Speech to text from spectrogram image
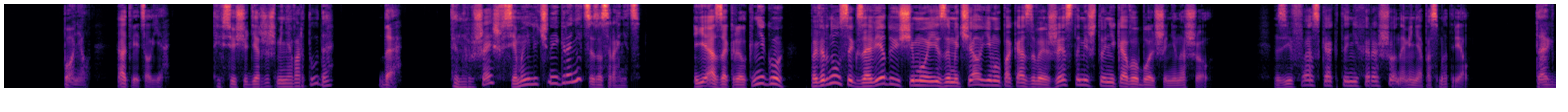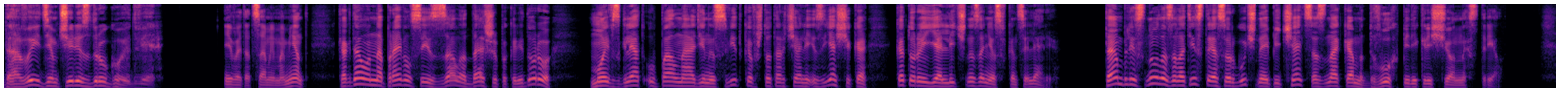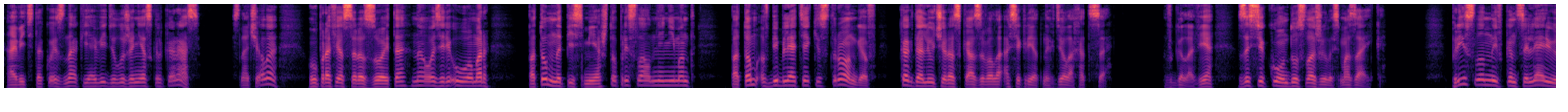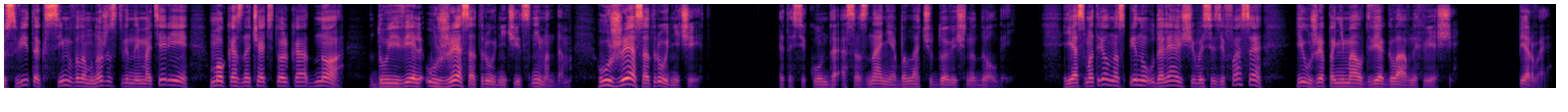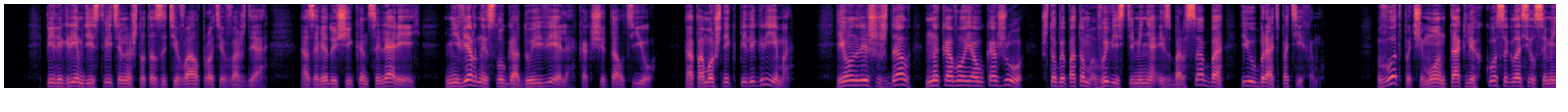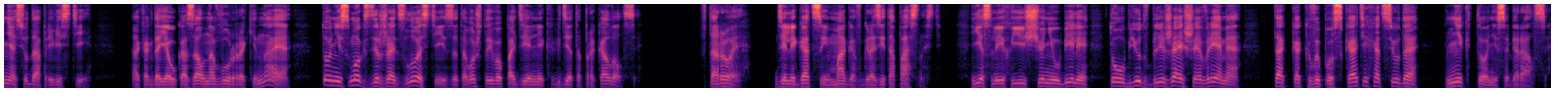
«Понял», — ответил я. «Ты все еще держишь меня во рту, да?» «Да». «Ты нарушаешь все мои личные границы, засранец». Я закрыл книгу, повернулся к заведующему и замычал ему, показывая жестами, что никого больше не нашел. Зифас как-то нехорошо на меня посмотрел. «Тогда выйдем через другую дверь». И в этот самый момент, когда он направился из зала дальше по коридору, мой взгляд упал на один из свитков, что торчали из ящика, который я лично занес в канцелярию. Там блеснула золотистая сургучная печать со знаком двух перекрещенных стрел. А ведь такой знак я видел уже несколько раз. Сначала у профессора Зойта на озере Уомар, потом на письме, что прислал мне Нимонт, потом в библиотеке Стронгов, когда Люча рассказывала о секретных делах отца. В голове за секунду сложилась мозаика. Присланный в канцелярию свиток с символом множественной материи мог означать только одно — Дуивель уже сотрудничает с Нимондом. Уже сотрудничает. Эта секунда осознания была чудовищно долгой. Я смотрел на спину удаляющегося Зефаса и уже понимал две главных вещи. Первое. Пилигрим действительно что-то затевал против вождя, а заведующий канцелярией — неверный слуга Дуивеля, как считал Тью, а помощник Пилигрима. И он лишь ждал, на кого я укажу, чтобы потом вывести меня из Барсабба и убрать по-тихому. Вот почему он так легко согласился меня сюда привести. А когда я указал на Вурра Киная, то не смог сдержать злости из-за того, что его подельник где-то прокололся. Второе. Делегации магов грозит опасность. Если их еще не убили, то убьют в ближайшее время, так как выпускать их отсюда никто не собирался.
